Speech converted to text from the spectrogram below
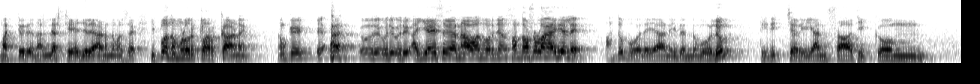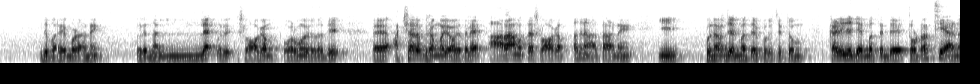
മറ്റൊരു നല്ല സ്റ്റേജിലാണെന്ന് മനസ്സിലായി. ഇപ്പോൾ നമ്മളൊരു ക്ലർക്കാണ്. നമുക്ക് ഒരു ഒരു ഒരു ഐ എ എസ്സുകാരനാവാന്ന് പറഞ്ഞാൽ സന്തോഷമുള്ള കാര്യമല്ലേ? അതുപോലെയാണ് ഇതെന്ന് പോലും തിരിച്ചറിയാൻ സാധിക്കും. ഇത് പറയുമ്പോഴാണ് ഒരു നല്ല ഒരു ശ്ലോകം ഓർമ്മ വരുന്നത്. അക്ഷര അക്ഷരബ്രഹ്മയോഗത്തിലെ ആറാമത്തെ ശ്ലോകം. അതിനകത്താണ് ഈ പുനർജന്മത്തെക്കുറിച്ചിട്ടും കഴിഞ്ഞ ജന്മത്തിന്റെ തുടർച്ചയാണ്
